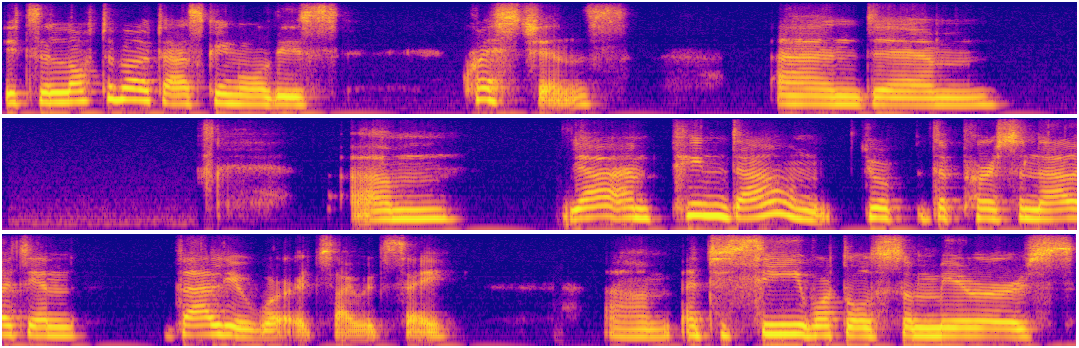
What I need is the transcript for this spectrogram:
it's a lot about asking all these questions and um, um, yeah, and pin down your the personality and value words. I would say, um, and to see what also mirrors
